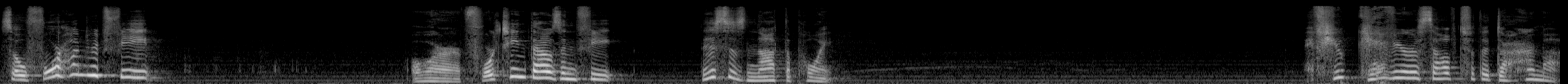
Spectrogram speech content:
So 400 feet or 14,000 feet, this is not the point. If you give yourself to the Dharma,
